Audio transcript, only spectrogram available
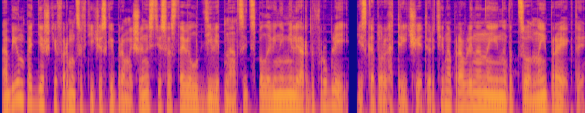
Объем поддержки фармацевтической промышленности составил 19,5 миллиардов рублей, из которых три четверти направлено на инновационные проекты.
